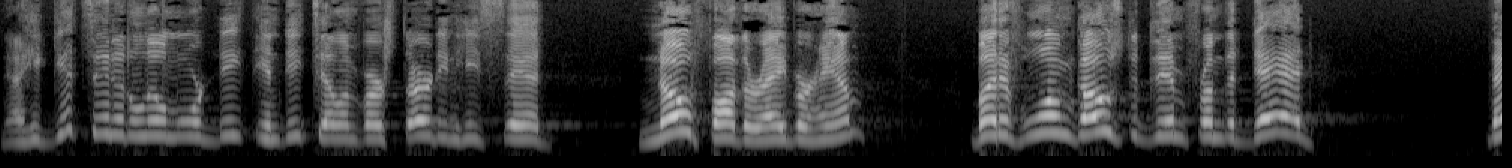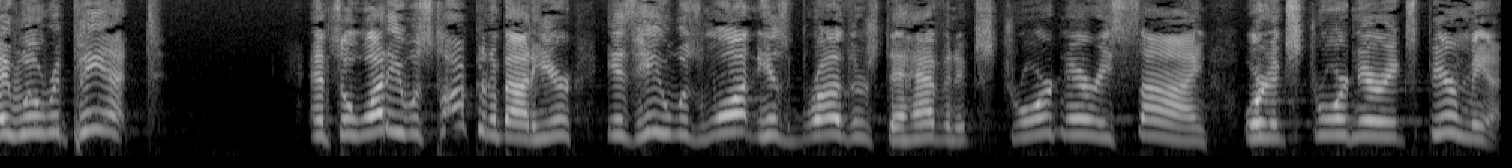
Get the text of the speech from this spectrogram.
Now he gets in it a little more de- in detail in verse 30, and he said, No, Father Abraham, but if one goes to them from the dead, they will repent. And so, what he was talking about here is he was wanting his brothers to have an extraordinary sign or an extraordinary experiment.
